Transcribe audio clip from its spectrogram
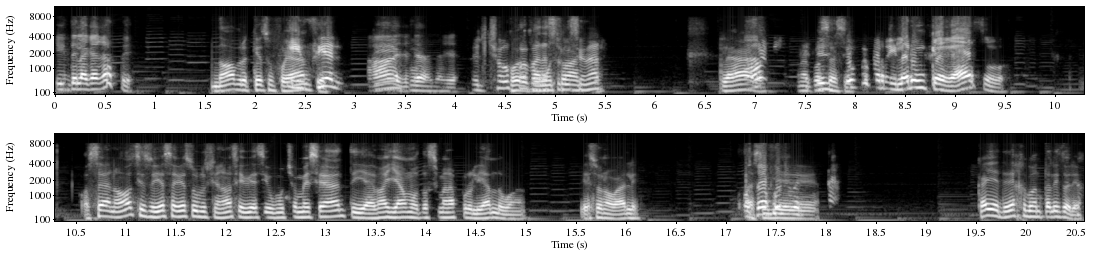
y te la cagaste. No, pero es que eso fue antes. Infiel. Ah, Sí, ya, ya, ya. El show Fue- para solucionar. antes. Claro, Ah, una El cosa así. show fue para arreglar un cagazo. O sea, no, si eso ya se había solucionado, si había sido muchos meses antes y además llevamos dos semanas proleando, weón. Eso no vale. O Así sea, fue que... Cállate, deja contar la historia.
